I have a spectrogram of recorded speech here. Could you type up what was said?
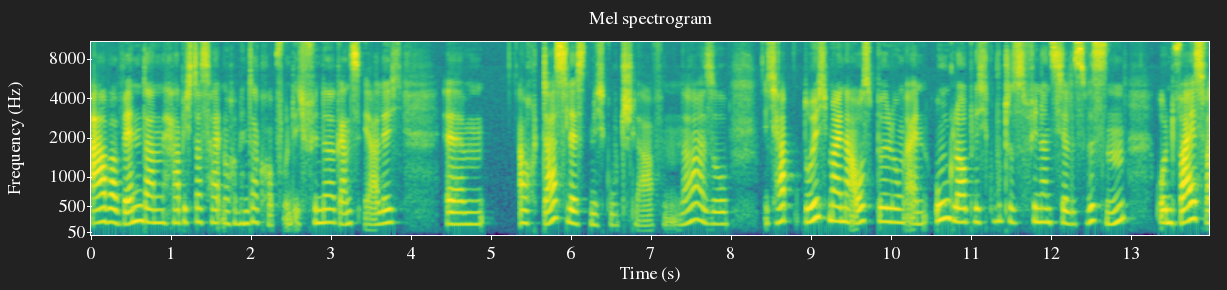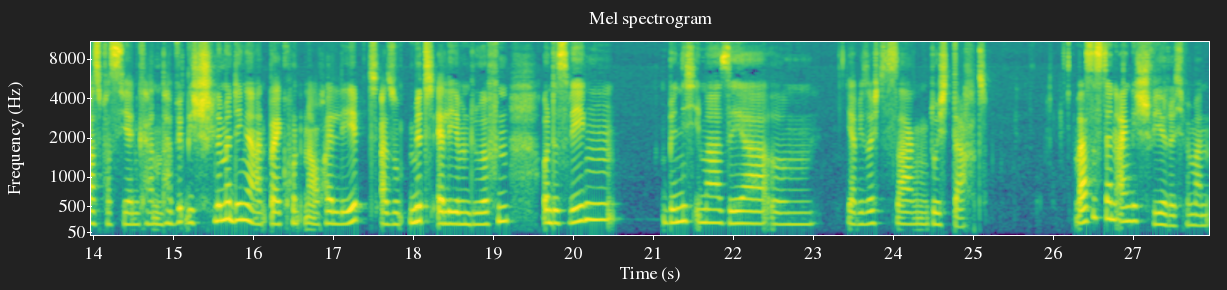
Aber wenn, dann habe ich das halt noch im Hinterkopf. Und ich finde, ganz ehrlich, ähm, auch das lässt mich gut schlafen. Ne? Also ich habe durch meine Ausbildung ein unglaublich gutes finanzielles Wissen und weiß, was passieren kann und habe wirklich schlimme Dinge bei Kunden auch erlebt, also miterleben dürfen. Und deswegen bin ich immer sehr, ähm, ja, wie soll ich das sagen, durchdacht. Was ist denn eigentlich schwierig, wenn man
